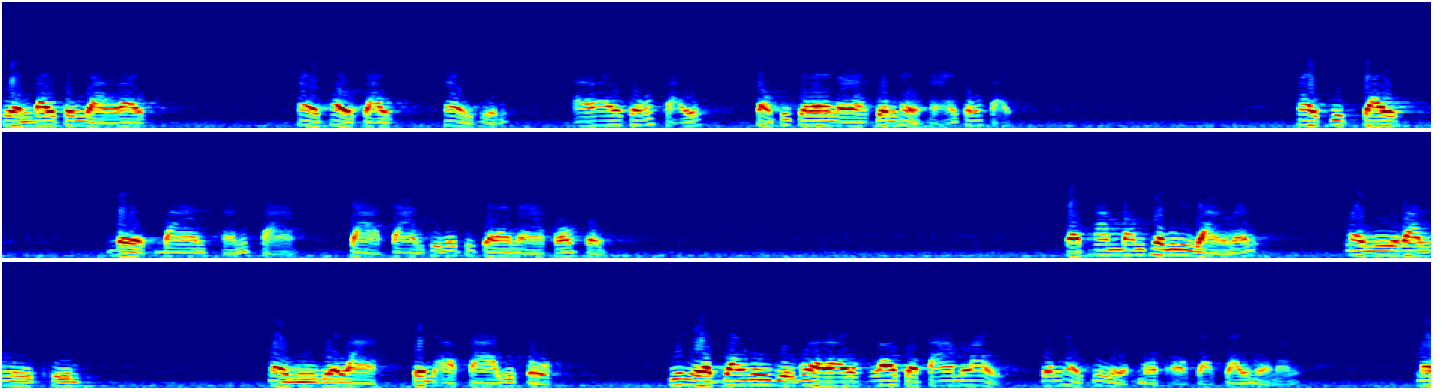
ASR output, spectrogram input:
ส่วนใดเป็นอย่างไร ให้เข้าใจให้เห็น อะไรสงสัยต้องพิจารณาจนให้หายสงสัย ให้จิตใจเบิกบานหันษาจากการที่นี้พิจารณาของตนแต่ทำบำเพ็ญอยู่อย่างนั้น ไม่มีวันมีคืน ไม่มีเวลาเป็นอาการลิโก กิเลสยังมีอยู่เมื่อไรเราจะตามไล่ จนให้กิเลสหมดออกจากใจเมื่อนั้น ไม่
